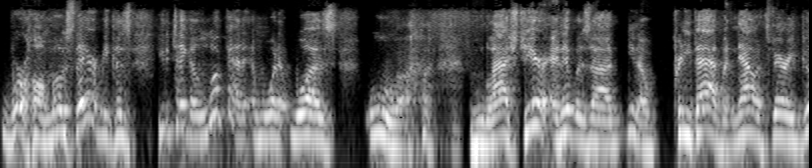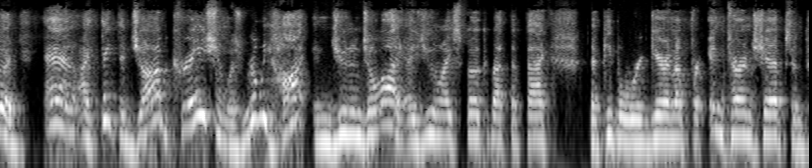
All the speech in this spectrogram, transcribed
we're almost there because you take a look at it and what it was ooh, last year and it was uh, you know pretty bad but now it's very good. And i think the job creation was really hot in june and july as you and i spoke about the fact that people were gearing up for internships and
